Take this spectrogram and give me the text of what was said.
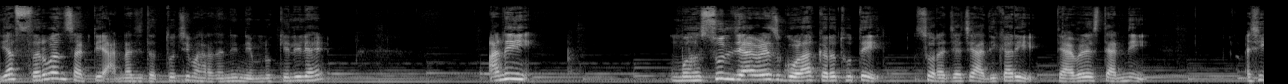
या सर्वांसाठी अण्णाजी दत्तोची महाराजांनी नेमणूक केलेली आहे. आणि महसूल ज्यावेळेस गोळा करत होते स्वराज्याचे अधिकारी त्यावेळेस त्यांनी अशी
